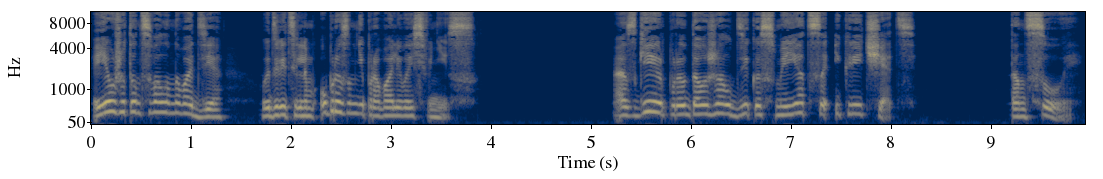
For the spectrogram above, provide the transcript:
и я уже танцевала на воде, удивительным образом не проваливаясь вниз. Асгейр продолжал дико смеяться и кричать. «Танцуй!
